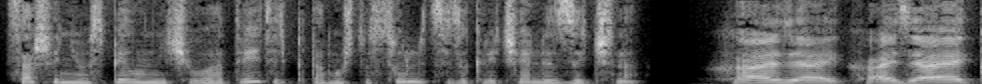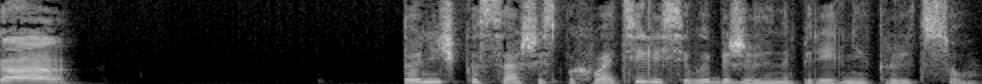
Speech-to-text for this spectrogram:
Саша не успела ничего ответить, потому что с улицы закричали зычно. «Хозяйка, хозяйка!» Тонечка с Сашей спохватились и выбежали на переднее крыльцо.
